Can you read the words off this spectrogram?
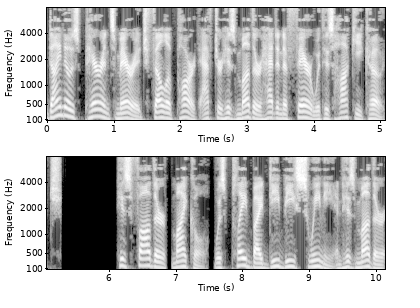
Dino's parents' marriage fell apart after his mother had an affair with his hockey coach. His father, Michael, was played by D. B. Sweeney and his mother,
